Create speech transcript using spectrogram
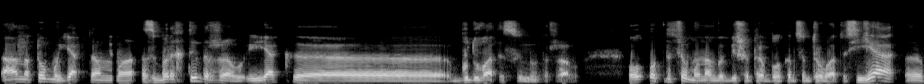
а на тому, як там зберегти державу і як будувати сильну державу. От на цьому нам би більше треба було концентруватися. Я е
